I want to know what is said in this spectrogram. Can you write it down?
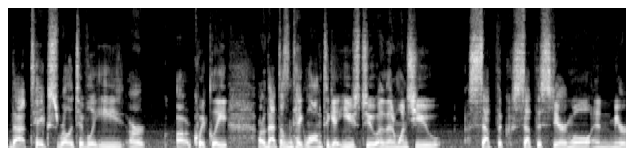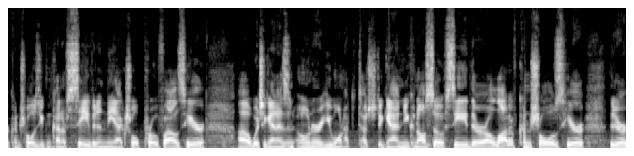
That takes relatively easy or uh, quickly, or that doesn't take long to get used to. And then once you set the set the steering wheel and mirror controls. You can kind of save it in the actual profiles here, uh, which again, as an owner, you won't have to touch it again. You can also see there are a lot of controls here that are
